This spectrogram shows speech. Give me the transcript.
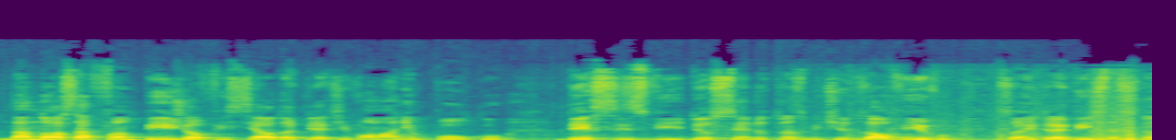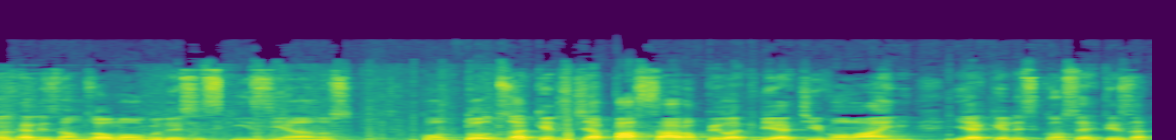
na nossa fanpage oficial da Criativa Online um pouco desses vídeos sendo transmitidos ao vivo. São entrevistas que nós realizamos ao longo desses 15 anos com todos aqueles que já passaram pela Criativa Online e aqueles que com certeza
